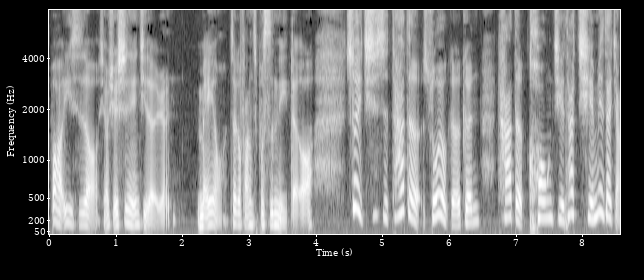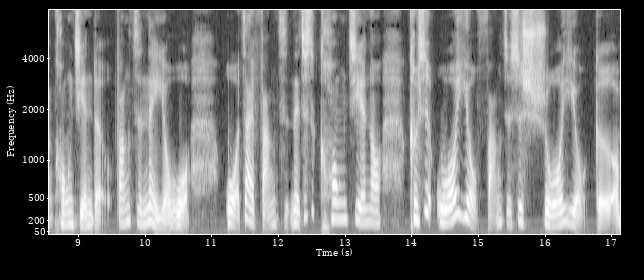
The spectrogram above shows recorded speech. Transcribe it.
不好意思哦，小学四年级的人没有这个房子，不是你的哦。所以其实他的所有格跟他的空间，他前面在讲空间的，房子内有我。我在房子内，这是空间哦。可是我有房子是所有格哦，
